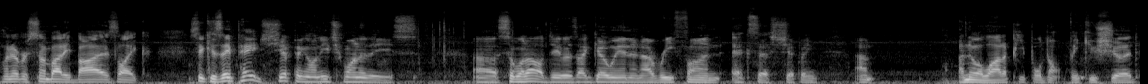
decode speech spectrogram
whenever somebody buys like, see, because they paid shipping on each one of these. Uh, so what I'll do is I go in and I refund excess shipping. Um, I know a lot of people don't think you should,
